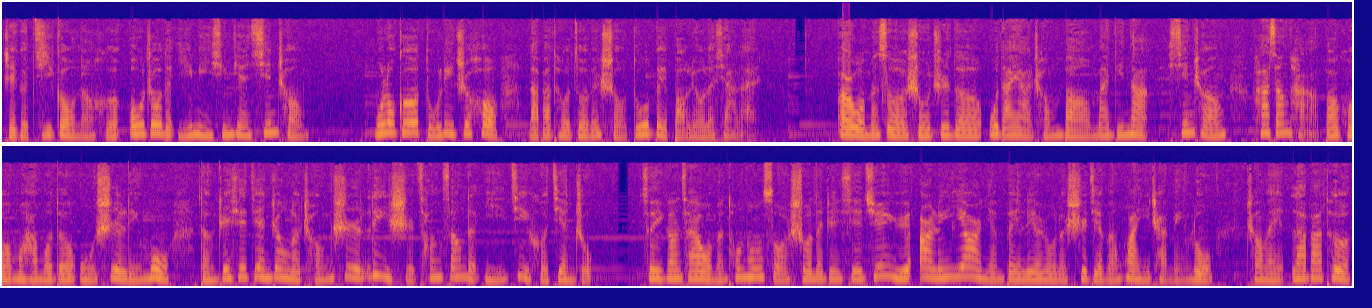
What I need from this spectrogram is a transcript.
这个机构呢和欧洲的移民兴建新城。摩洛哥独立之后，拉巴特作为首都被保留了下来。而我们所熟知的乌达雅城堡、麦地那新城、哈桑塔，包括穆罕默德五世陵墓等这些见证了城市历史沧桑的遗迹和建筑。所以，刚才我们通通所说的这些，均于2012年被列入了世界文化遗产名录，成为拉巴特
